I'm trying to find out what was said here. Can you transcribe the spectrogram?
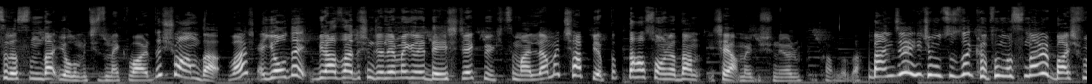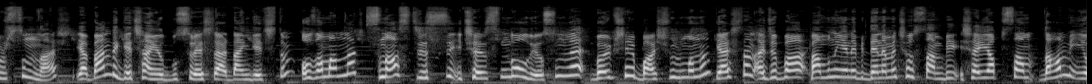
sırasında yolumu çizmek vardı. Şu anda var. Ya yolda biraz daha düşüncelerime göre değişecek büyük ihtimalle ama çap yapıp daha sonradan şey yapmayı düşünüyorum bu konuda da. Bence hiç umutsuzluğa kapılmasınlar ve başvursunlar. Ya ben de geçen yıl bu süreçlerden geçtim. O zamanlar sınav stresi içerisinde oluyorsun ve böyle bir şeye başvurmanın gerçekten acaba ben bunu yine bir deneme çözsem bir şey yapsam daha mı iyi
